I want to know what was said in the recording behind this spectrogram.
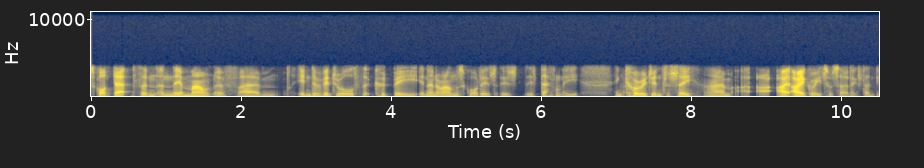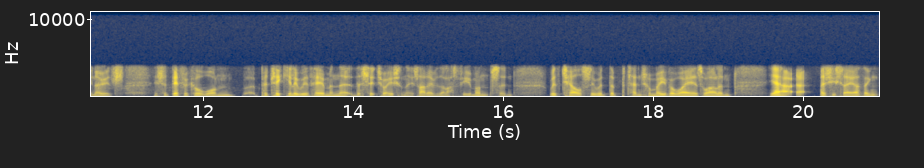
squad depth and, and the amount of um, individuals that could be in and around the squad is is, is definitely encouraging to see. Um, I, I, I agree to a certain extent. You know, it's it's a difficult one, particularly with him and the the situation that he's had over the last few months, and with Chelsea with the potential move away as well. And yeah, as you say, I think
